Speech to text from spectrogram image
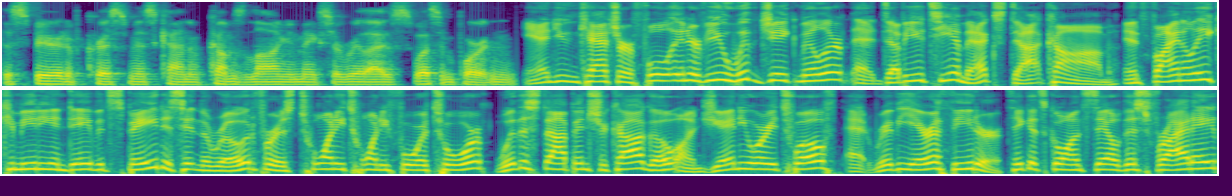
the spirit of Christmas kind of comes along and makes her realize what's important. And you can catch our full interview with Jake Miller at WTMX.com. And finally, comedian David Spade is hitting the road for his 2024 tour with a stop in Chicago on January January 12th at Riviera Theater. Tickets go on sale this Friday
